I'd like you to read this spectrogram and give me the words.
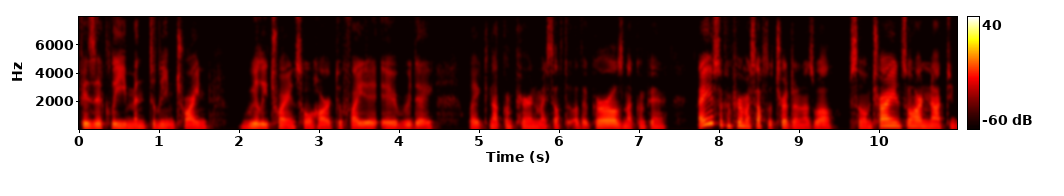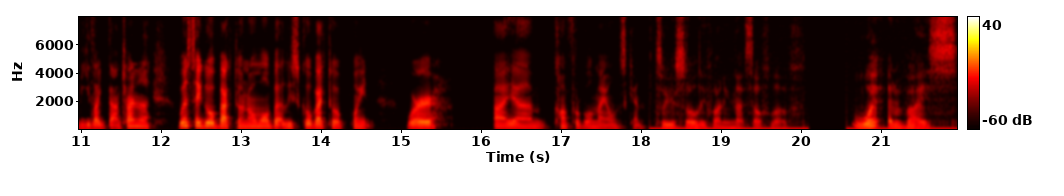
Physically, mentally, I'm trying really trying so hard to fight it every day. Like not comparing myself to other girls, not comparing I used to compare myself to children as well. So I'm trying so hard not to be like that. I'm trying to once I wouldn't say go back to normal, but at least go back to a point where I am comfortable in my own skin. So you're slowly finding that self love. What advice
